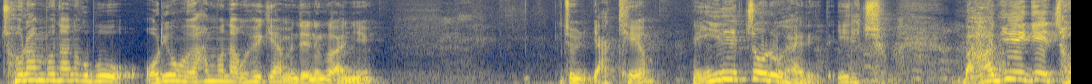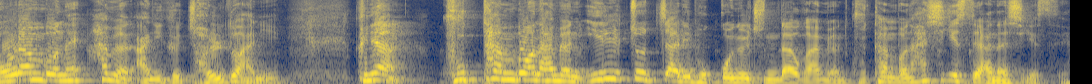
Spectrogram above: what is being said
절 한 번 하는 거 뭐 어려워요. 한 번 하고 회개하면 되는 거 아니에요? 좀 약해요? 1조로 가야 되겠다. 1조. 마귀에게 절 한 번 하면 아니 그 절도 아니. 그냥 굿 한 번 하면 1조짜리 복권을 준다고 하면 굿 한 번 하시겠어요? 안 하시겠어요?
